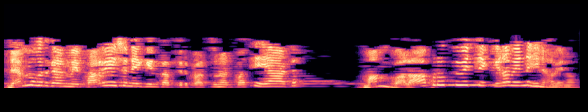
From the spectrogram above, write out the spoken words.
දැන් මොකද කරන්නේ මේ පරිශ්‍රණයකින් තත්ත්වයටපත් වුණාට පස්සේ එයාට මම බලාපොරොත්තු වෙච්ච එක කෙනා වෙන්න හිනා වෙනවා.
